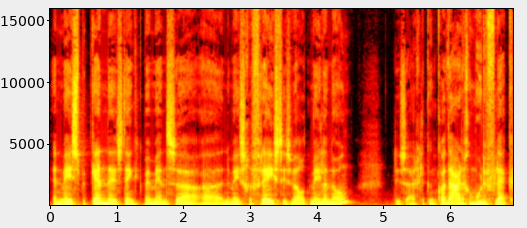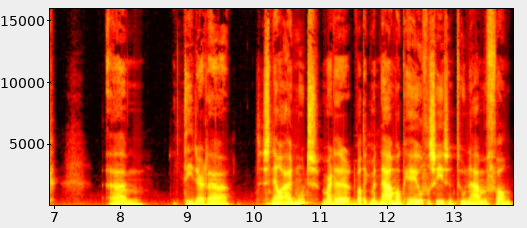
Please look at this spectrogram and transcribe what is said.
En het meest bekende is denk ik bij mensen eh, en de meest gevreesd is wel het melanoom. Dus eigenlijk een kwaadaardige moedervlek ehm, die er eh, snel uit moet. Maar de, wat ik met name ook heel veel zie is een toename van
